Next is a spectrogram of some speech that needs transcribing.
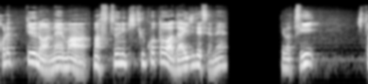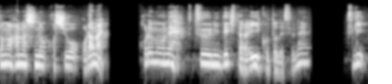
これっていうのはね、まあ、まあ普通に聞くことは大事ですよね。では次、人の話の腰を折らない。これもね、普通にできたらいいことですよね。次、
